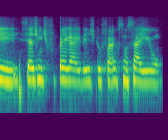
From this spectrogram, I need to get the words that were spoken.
E se a gente pegar aí desde que o Ferguson saiu,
